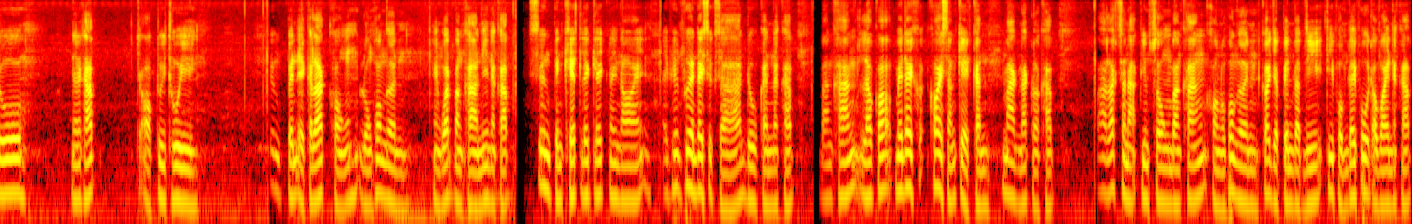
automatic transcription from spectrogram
ดูนะครับ จะออกทุยๆ ซึ่งเป็นเอกลักษณ์ของหลวงพ่อเงิน แห่งวัดบางคานนี้นะครับ ซึ่งเป็นเคล็ดเล็กๆ น้อยๆ ให้เพื่อนๆได้ศึกษาดูกันนะครับ บางครั้งเราก็ไม่ได้ค่อยสังเกตกันมากนักหรอกครับว่าลักษณะพิมพ์ทรงบางครั้งของหลวงพ่อเงินก็จะเป็นแบบนี้ที่ผมได้พูดเอาไว้นะครับ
